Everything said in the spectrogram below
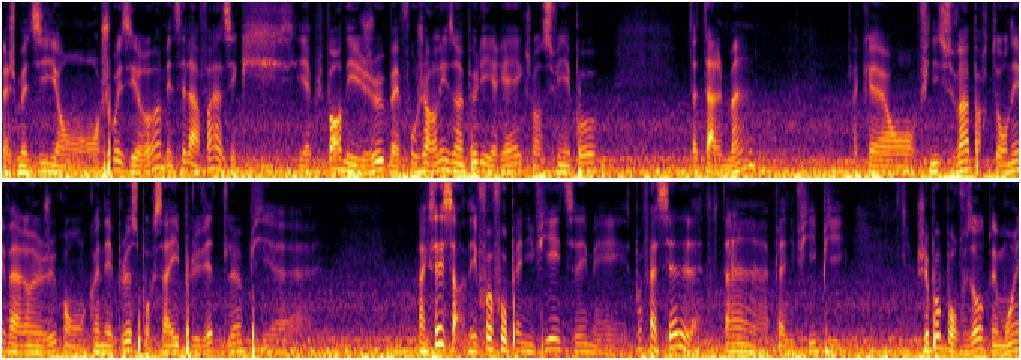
ben, je me dis, on, choisira, mais tu sais, l'affaire, c'est que la plupart des jeux, ben, il faut que je relise un peu les règles, je m'en souviens pas totalement. Fait que, on finit souvent par retourner vers un jeu qu'on connaît plus pour que ça aille plus vite, là, puis... c'est ça, des fois, il faut planifier, tu sais, mais c'est pas facile, tout le temps, à planifier, puis... Je sais pas pour vous autres, mais moi,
